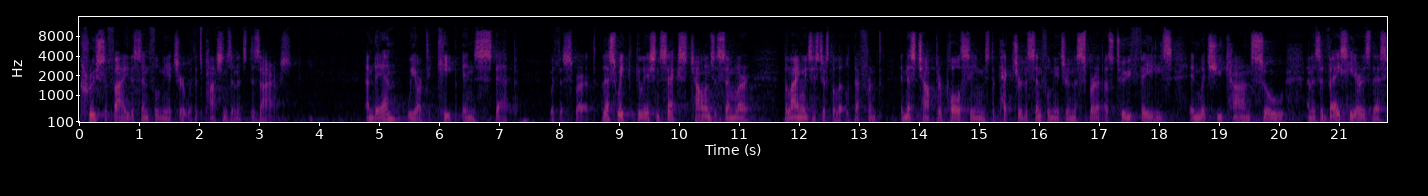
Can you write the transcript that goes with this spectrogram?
crucify the sinful nature with its passions and its desires. And then we are to keep in step with the Spirit. This week, Galatians 6, challenge is similar. The language is just a little different. In this chapter, Paul seems to picture the sinful nature and the spirit as two fields in which you can sow. And his advice here is this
